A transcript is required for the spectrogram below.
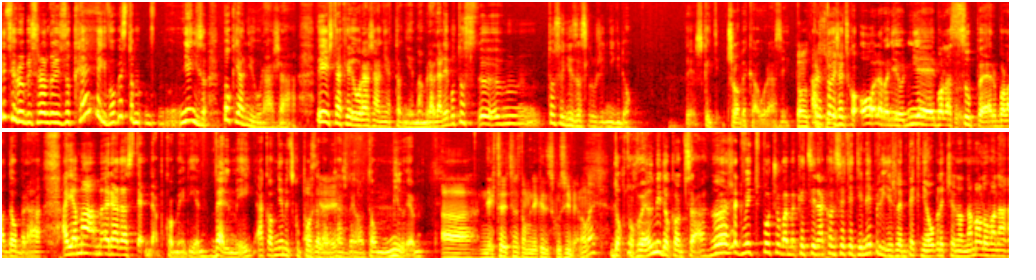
Keď si robíš srandu, je OK, vôbec to není so, pokiaľ neuráža. Vieš, také uražania to nemám rada, lebo to, um, to si nezaslúži nikto vieš, keď človeka urazí. To, to Ale to sú... je všetko, o, nie, bola super, bola dobrá. A ja mám rada stand-up komedien, veľmi. Ako v Nemecku pozerám okay. každého, to milujem. A nechcete sa tomu niekedy skúsiť venovať? Do, to veľmi dokonca. No však veď počúvame, keď si na koncerte, ty neprídeš len pekne oblečená, namalovaná,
